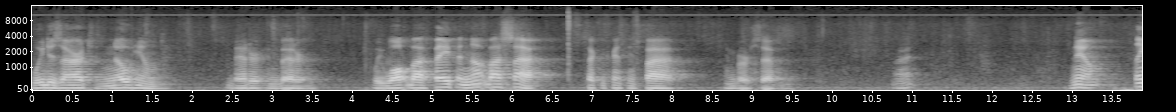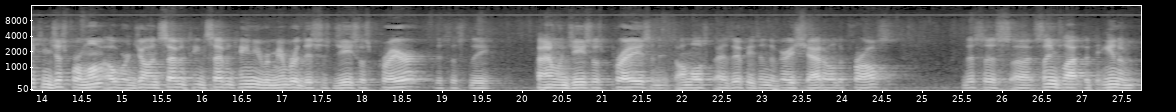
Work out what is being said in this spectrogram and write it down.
we desire to know Him better and better. We walk by faith and not by sight. 2 Corinthians 5 in verse 7. All right? Now, thinking just for a moment over in John 17 17, you remember this is Jesus' prayer. This is the time when Jesus prays, and it's almost as if he's in the very shadow of the cross. This is, uh, seems like at the end of,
